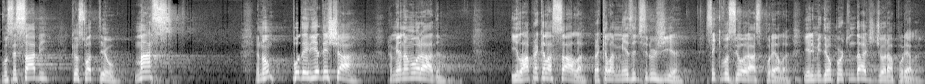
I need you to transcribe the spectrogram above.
Você sabe que eu sou ateu. Mas eu não poderia deixar a minha namorada ir lá para aquela sala, para aquela mesa de cirurgia, sem que você orasse por ela. E ele me deu a oportunidade de orar por ela.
